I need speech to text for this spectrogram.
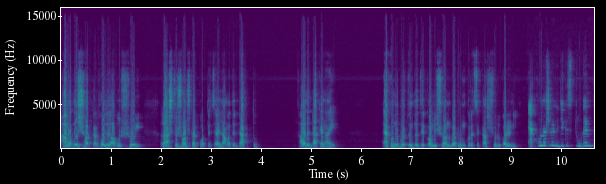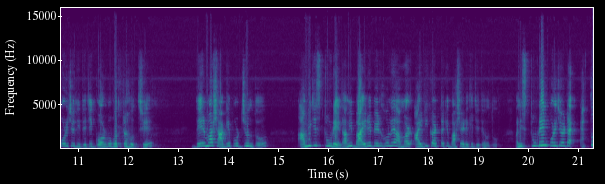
আমাদের সরকার হলে অবশ্যই রাষ্ট্র সংস্কার করতে চাইলে আমাদের ডাকতো। আমাদের ডাকে নাই। এখনও পর্যন্ত যে কমিশন গঠন করেছে কাজ শুরু করেনি। এখন আসলে নিজেকে স্টুডেন্ট পরিচয় দিতে যে গর্ববোধটা হচ্ছে দেড় মাস আগে পর্যন্ত আমি যে স্টুডেন্ট আমি বাইরে বের হলে আমার আইডি কার্ডটাকে বাসায় রেখে যেতে হতো। মানে স্টুডেন্ট পরিচয়টা এত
